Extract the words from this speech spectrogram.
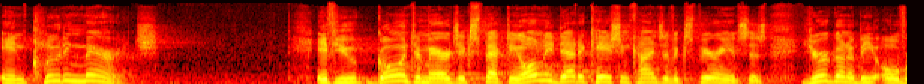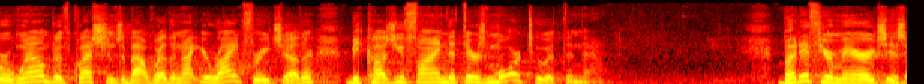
including marriage. If you go into marriage expecting only dedication kinds of experiences, you're going to be overwhelmed with questions about whether or not you're right for each other because you find that there's more to it than that. But if your marriage is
